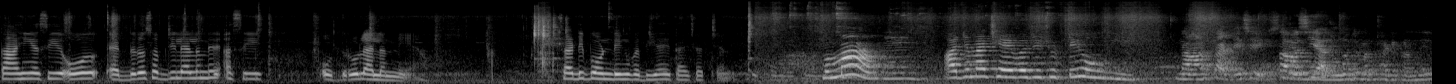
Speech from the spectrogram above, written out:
ਤਾਂ ਹੀ ਅਸੀਂ ਉਹ ਇਧਰੋਂ ਸਬਜ਼ੀ ਲੈ ਲੈਂਦੇ ਅਸੀਂ ਉਧਰੋਂ ਲੈ ਲੈਂਦੇ ਆ ਸਾਡੀ ਬੌਂਡਿੰਗ ਵਧੀਆ ਹੈ ਤਾਏ ਚਾਚਿਆਂ ਦੀ। ਮੰਮਾ ਅੱਜ ਮੈਂ 6 ਵਜੇ ਛੁੱਟੀ ਹੋਊਗੀ। ਨਾ 6:30 ਸਭ ਅਸੀਂ ਆ ਜਾਊਗਾ ਫਿਰ ਮੱਥਾ ਟੇਕਣ ਨਹੀਂ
